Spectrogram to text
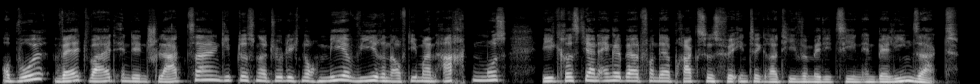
obwohl weltweit in den Schlagzeilen gibt es natürlich noch mehr Viren, auf die man achten muss, wie Christian Engelbert von der Praxis für integrative Medizin in Berlin sagt.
